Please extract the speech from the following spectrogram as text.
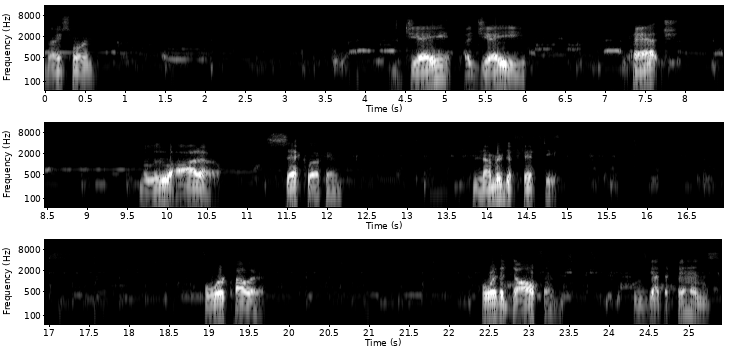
Nice one. J, a J. Patch. Blue auto. Sick looking. Numbered to 50. Four color. For the Dolphins. Who's got the fins?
